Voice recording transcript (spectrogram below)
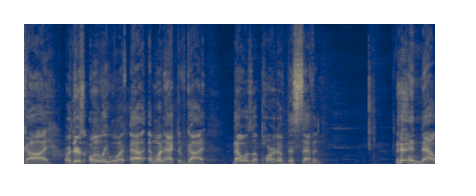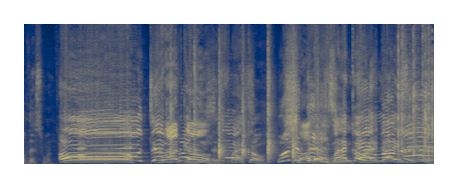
guy, or there's only one uh, one active guy that was a part of the seven. And now this one. Oh, Dev Flacco. Bryce. It's Flacco. Look Shocking, at this. dude. Flacco, I that love guy is it. here.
